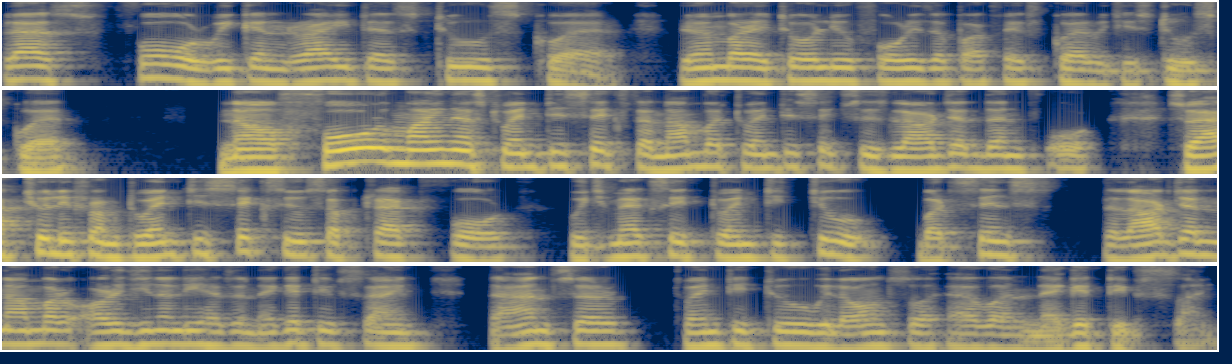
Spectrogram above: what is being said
plus 4 we can write as 2 square. Remember I told you 4 is a perfect square which is 2 square. Now 4 minus 26, the number 26 is larger than 4. So actually from 26 you subtract 4, which makes it 22. But since the larger number originally has a negative sign, the answer 22 will also have a negative sign.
